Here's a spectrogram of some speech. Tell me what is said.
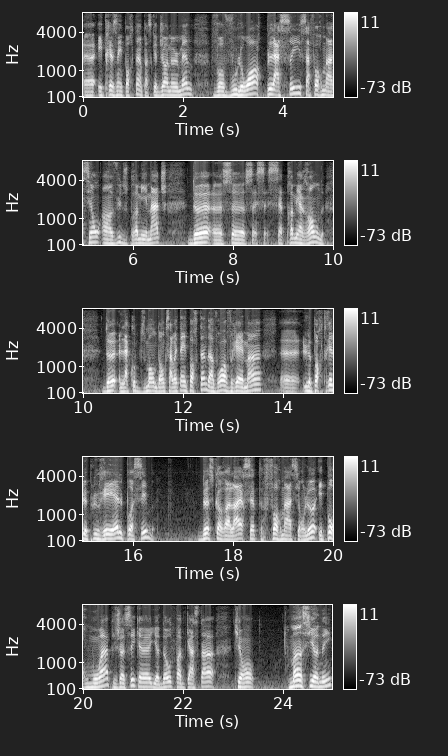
euh, est très important parce que John Herman va vouloir placer sa formation en vue du premier match de euh, cette première ronde de la Coupe du Monde. Donc, ça va être important d'avoir vraiment euh, le portrait le plus réel possible de ce corollaire, cette formation-là. Et pour moi, puis je sais qu'il y a d'autres podcasteurs qui ont mentionné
